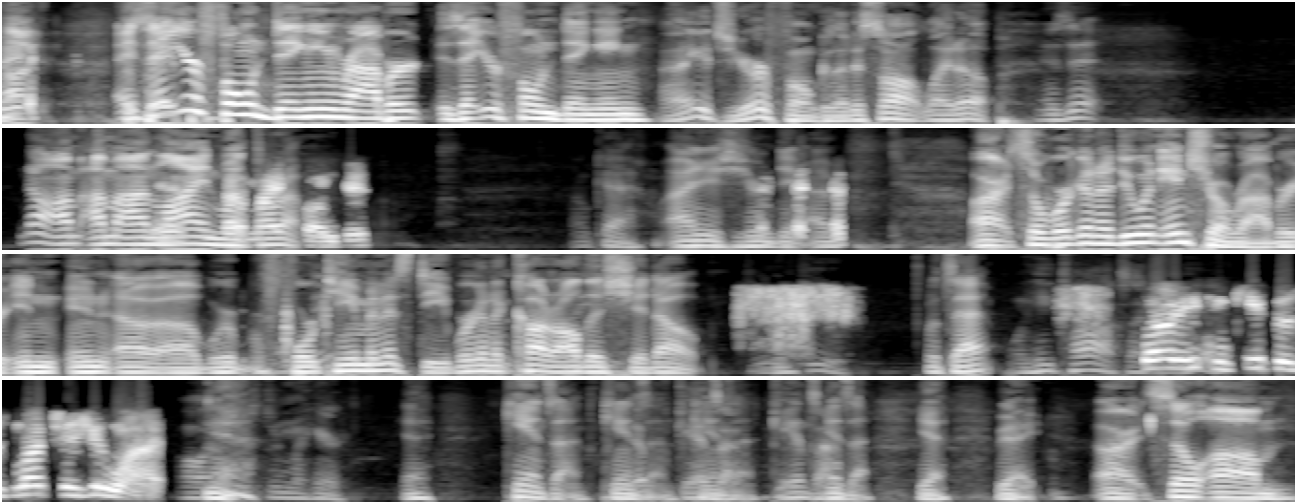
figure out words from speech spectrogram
Uh, is that your phone dinging, Robert? Is that your phone dinging? I think it's your phone because I just saw it light up. Is it? No, I'm I'm online. Not with my phone, dude. Okay, I just heard. I'm, all right, so we're gonna do an intro, Robert. In in uh, uh we're 14 minutes deep. We're gonna cut all this shit out. What's that? When he talks, I Well, you can keep as much as you want. Oh, I Yeah. just threw my hair. Yeah. Cans on, cans Yep, on, cans cans, on, on, cans on. cans on. Yeah, right. All right, so um,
